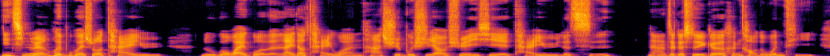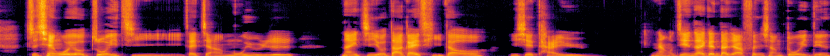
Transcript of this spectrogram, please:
年轻人会不会说台语？如果外国人来到台湾，他需不需要学一些台语的词？那这个是一个很好的问题。之前我有做一集在讲母语日，那一集有大概提到一些台语。那我今天再跟大家分享多一点，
